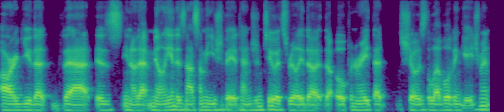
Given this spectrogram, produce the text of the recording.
argue that that is you know that million is not something you should pay attention to. It's really the the open rate that shows the level of engagement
